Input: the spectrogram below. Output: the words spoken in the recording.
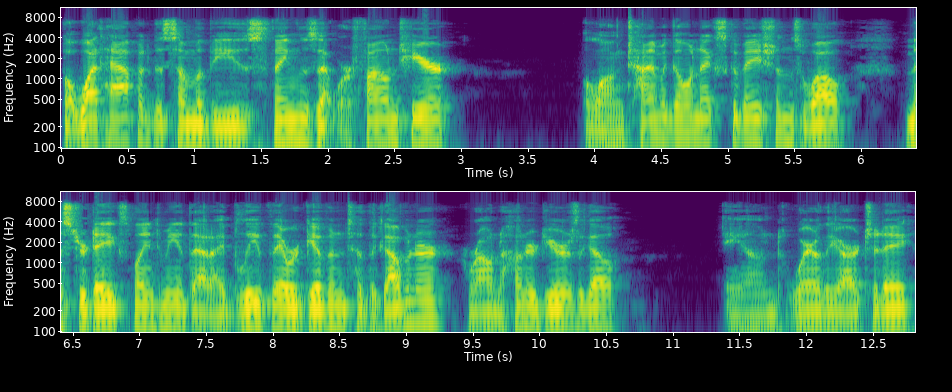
But what happened to some of these things that were found here? A long time ago in excavations? Well, Mr. Day explained to me that I believe they were given to the governor around 100 years ago, and where they are today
